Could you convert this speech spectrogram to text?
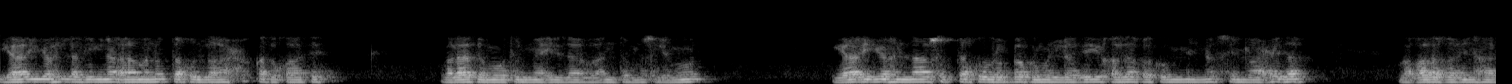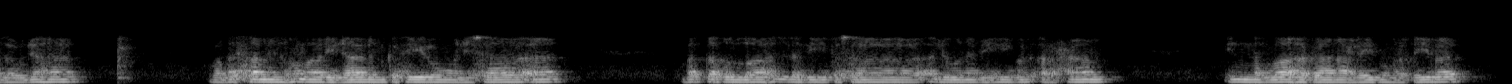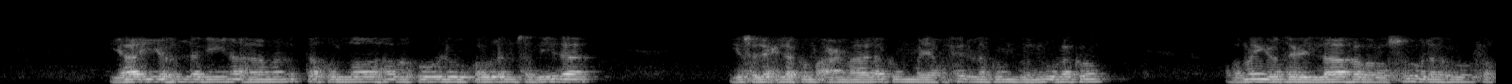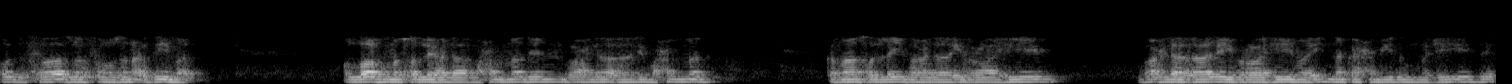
يا أيها الذين آمنوا اتقوا الله حق تقاته ولا تموتن إلا وأنتم مسلمون. يا أيها الناس اتقوا ربكم الذي خلقكم من نفس واحدة وخلق منها زوجها وبث منهما رجالا كثيرا ونساء. واتقوا الله الذي تساءلون به والأرحام. إن الله كان عليكم رقيبا. يا أيها الذين آمنوا اتقوا الله وقولوا قولا سديدا يصلح لكم أعمالكم ويغفر لكم ذنوبكم ومن يطع الله ورسوله فقد فاز فوزا عظيما اللهم صل على محمد وعلى آل محمد كما صليت على إبراهيم وعلى آل إبراهيم إنك حميد مجيد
